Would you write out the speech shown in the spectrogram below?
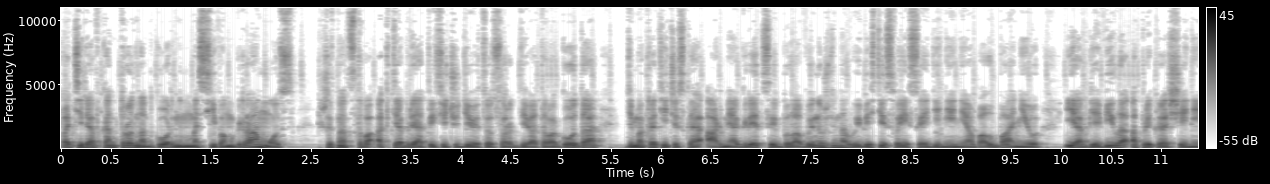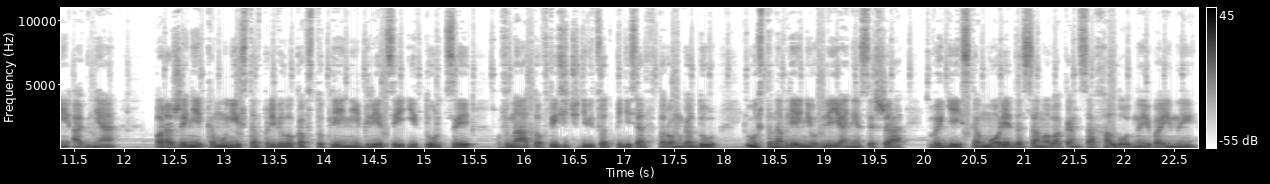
Потеряв контроль над горным массивом Граммус, 16 октября 1949 года Демократическая армия Греции была вынуждена вывести свои соединения в Албанию и объявила о прекращении огня. Поражение коммунистов привело к вступлению Греции и Турции в НАТО в 1952 году и установлению влияния США в Эгейском море до самого конца Холодной войны.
